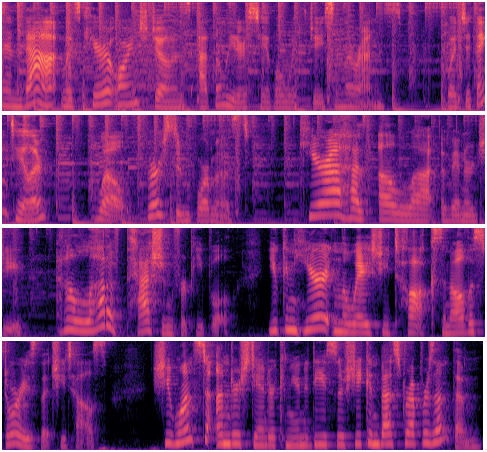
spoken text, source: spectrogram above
And that was Kira Orange Jones at the Leaders Table with Jason Lorenz. What'd you think, Taylor? Well, first and foremost, Kira has a lot of energy and a lot of passion for people. You can hear it in the way she talks and all the stories that she tells. She wants to understand her community so she can best represent them.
